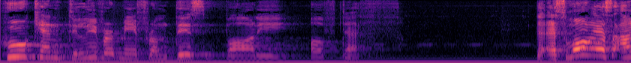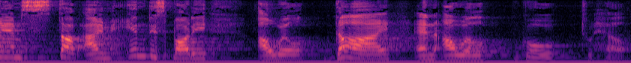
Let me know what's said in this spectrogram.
Who can deliver me from this body of death? That as long as I am stuck, I'm in this body, I will die and I will go to hell.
